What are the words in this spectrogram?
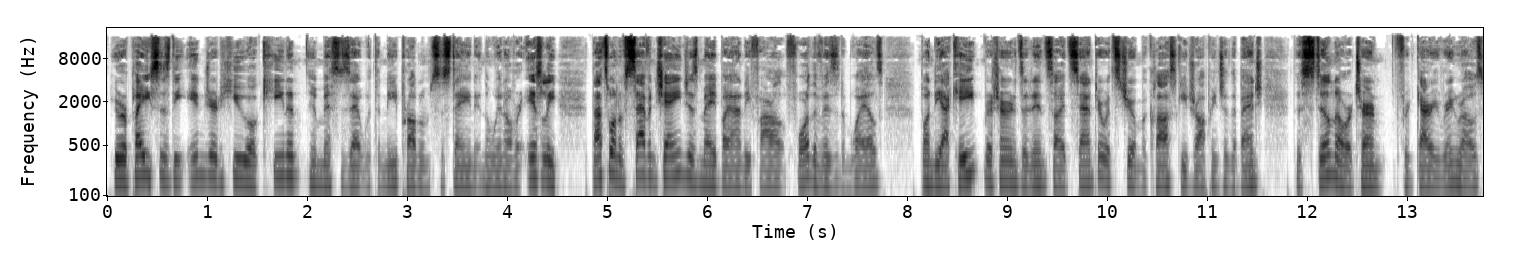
He replaces the injured Hugo Keenan, who misses out with the knee problem sustained in the win over Italy. That's one of seven changes made by Andy Farrell for the visit of Wales. Bundee Aki returns at inside centre with Stuart McCloskey dropping to the bench. There's still no return for Gary Ringrose.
